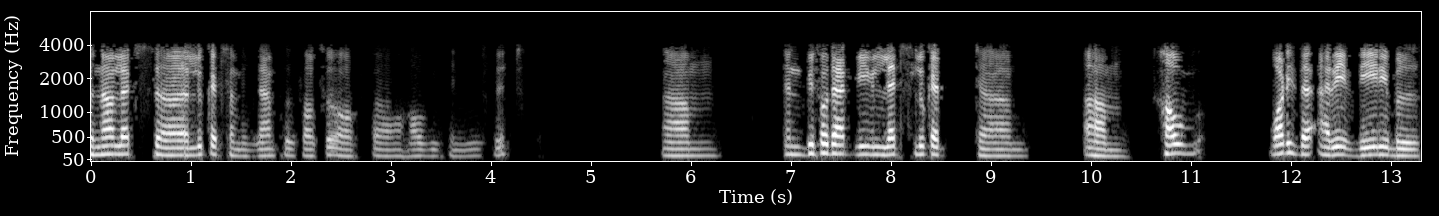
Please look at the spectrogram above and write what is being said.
So now let's uh, look at some examples also of uh, how we can use it. Um, and before that we will let's look at um, um, how what is the array variable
